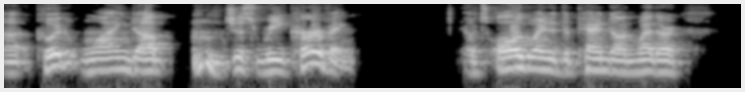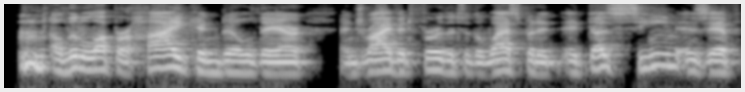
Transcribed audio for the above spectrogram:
uh, could wind up just recurving. It's all going to depend on whether a little upper high can build there and drive it further to the west. But it, it does seem as if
